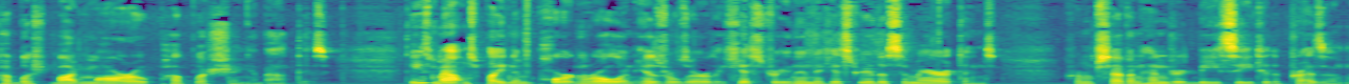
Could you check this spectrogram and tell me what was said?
published by Morrow Publishing about this. These mountains played an important role in Israel's early history and in the history of the Samaritans from 700 BC to the present.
